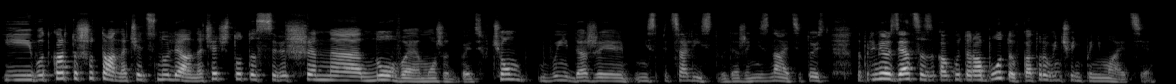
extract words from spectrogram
И вот карта шута, начать с нуля, начать что-то совершенно новое, может быть, в чем вы даже не специалист, вы даже не знаете. То есть, например, взяться за какую-то работу, в которой вы ничего не понимаете.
